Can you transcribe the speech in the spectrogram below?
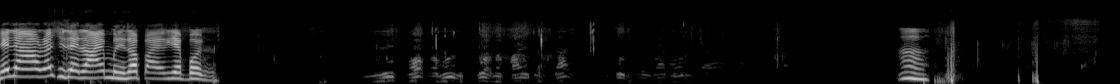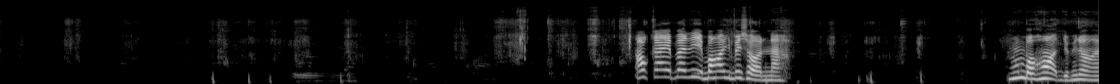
ยายดาวแล้วสิได้ร้ายมือนี้เราไปยายเปิ่นเพราะกับมือพวกน่ะไปได้ได้คนไปว่า อืมเอาไกลไปดิ บ่ฮอดจะไปสอนนะมันบ่ฮอดอยู่พี่น้องไง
